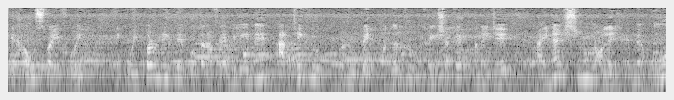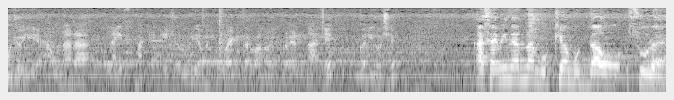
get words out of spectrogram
કે હાઉસવાઈફ હોય એ કોઈ પણ રીતે પોતાના ફેમિલીને આર્થિક રૂપે મદદરૂપ થઈ શકે અને જે ફાઇનાન્સનું નોલેજ એમને હોવું જોઈએ આવનારા લાઈફ માટે એ જરૂરી અમે પ્રોવાઈડ કરવાનો એક પ્રયત્ન આજે કર્યો છે. આ સેમિનારના મુખ્ય મુદ્દાઓ શું રહ્યા?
